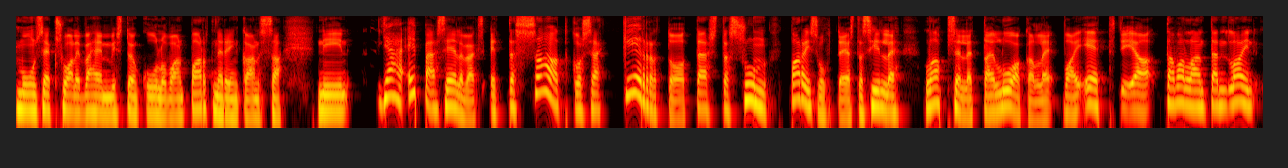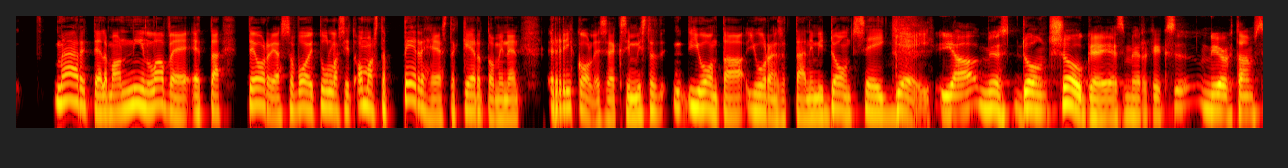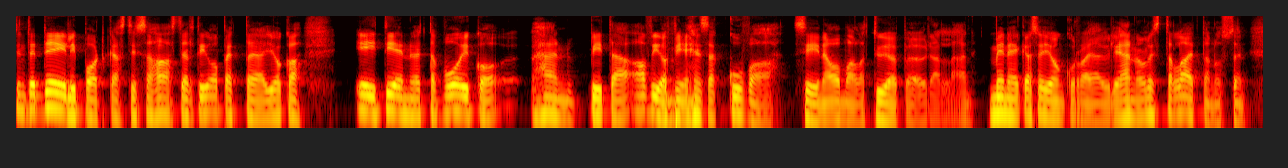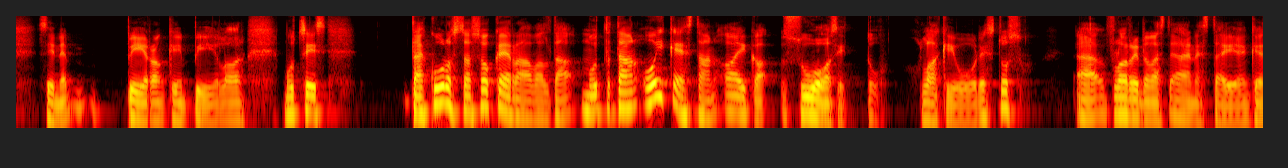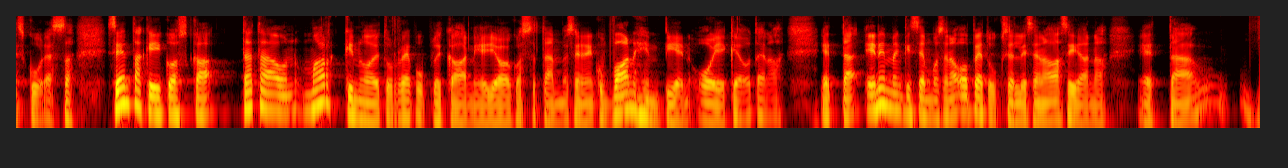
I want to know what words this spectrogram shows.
muun seksuaalivähemmistöön kuuluvan partnerin kanssa, niin jää epäselväksi, että saatko sä kertoa tästä sun parisuhteesta sille lapselle tai luokalle vai et. Ja tavallaan tämän lain määritelmä on niin lavea, että teoriassa voi tulla sit omasta perheestä kertominen rikolliseksi, mistä juontaa juurensa tämä nimi Don't Say Gay. Ja myös Don't Show Gay esimerkiksi New York Timesin The Daily podcastissa haasteltiin opettaja, joka ei tiennyt, että voiko hän pitää aviomiehensä kuvaa siinä omalla työpöydällään. Meneekö se jonkun rajan yli? Hän oli sitten laittanut sen sinne piironkin piiloon. Mutta siis tämä kuulostaa sokeraavalta, mutta tämä on oikeastaan aika suosittu lakiuudistus floridalaisten äänestäjien keskuudessa. Sen takia, koska tätä on markkinoitu republikaanien joukossa tämmöisen niin vanhempien oikeutena, että enemmänkin semmoisena opetuksellisena asiana, että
